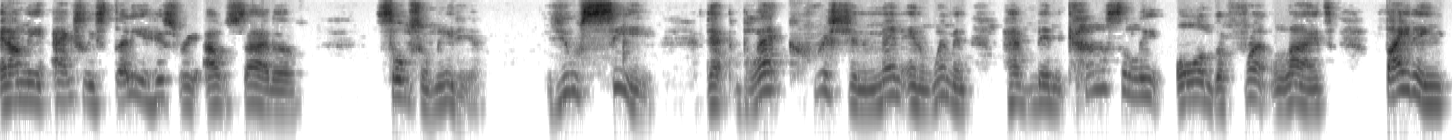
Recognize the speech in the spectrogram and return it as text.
and I mean actually study history outside of social media, you see that black Christian men and women have been constantly on the front lines fighting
